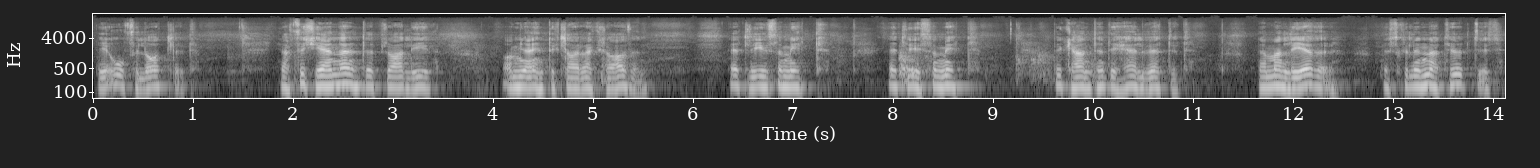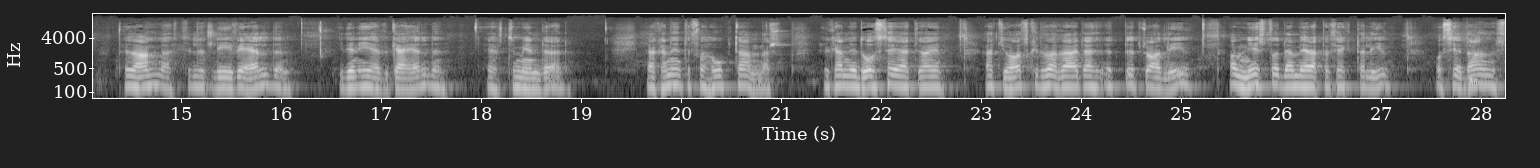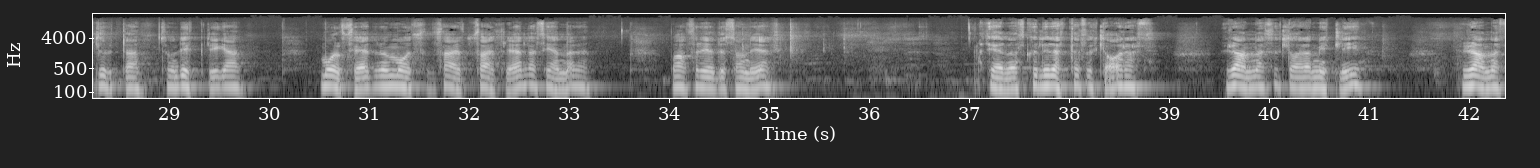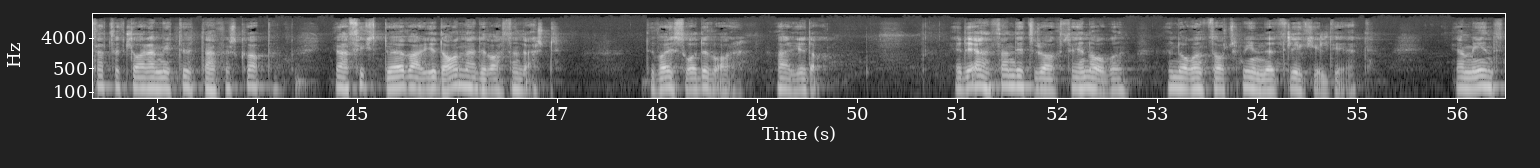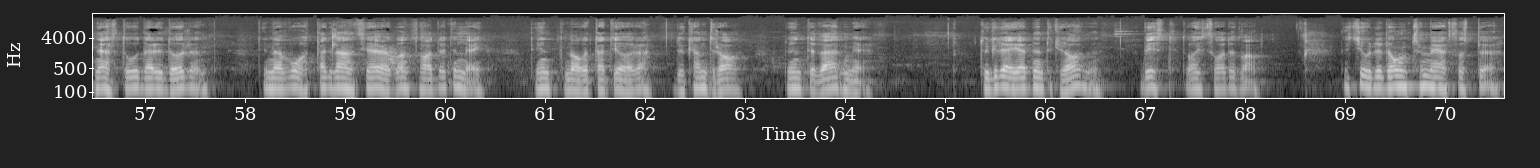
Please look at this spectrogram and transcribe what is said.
Det är oförlåtligt. Jag förtjänar inte ett bra liv om jag inte klarar kraven. Ett liv som mitt, ett liv som mitt. Bekanten till helvetet. När man lever, det skulle naturligtvis förvandlas till ett liv i elden, i den eviga elden, efter min död. Jag kan inte få ihop det annars. Hur kan ni då säga att jag, är, att jag skulle vara värd ett, ett bra liv? Om ni står där med era perfekta liv och sedan sluta som lyckliga morfäder och morfar, farföräldrar senare. Varför är det som det är? Sedan skulle detta förklaras. Hur annars förklara mitt liv? Hur annars att förklara mitt utanförskap? Jag fick spö varje dag när det var som värst. Det var ju så det var, varje dag. Är det ensam ditt vrak, säger någon, med någon sorts minnets likgiltighet. Jag minns när jag stod där i dörren. Dina våta, glansiga ögon sa det till mig. Det är inte något att göra. Du kan dra. Du är inte värd mer. Du grejade inte kraven. Visst, det var ju så det var. Visst gjorde det ont för mig att få spö.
